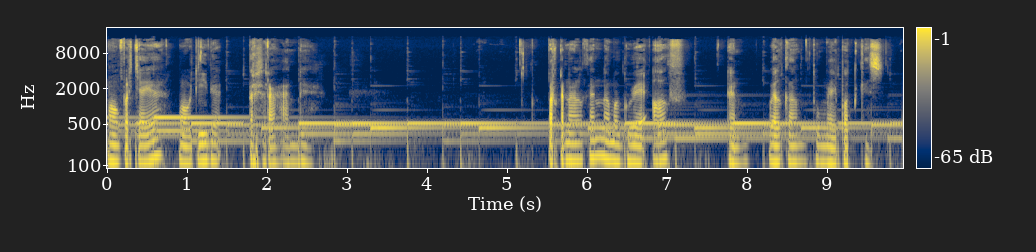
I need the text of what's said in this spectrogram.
Mau percaya, mau tidak, terserah Anda. Perkenalkan nama gue Alf dan welcome to my podcast.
